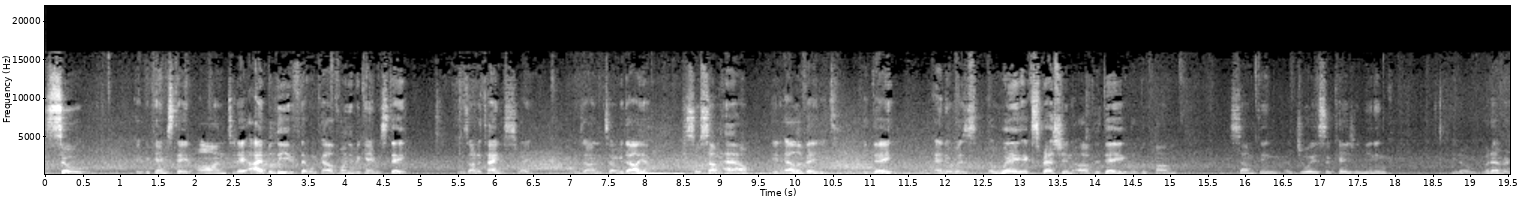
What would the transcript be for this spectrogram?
So it became a state on today. I believe that when California became a state, it was on a taanis, right? It was on Tzom Gedalia. So somehow it elevated the day, and it was a way, expression of the day will become something, a joyous occasion, meaning, you know, whatever.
